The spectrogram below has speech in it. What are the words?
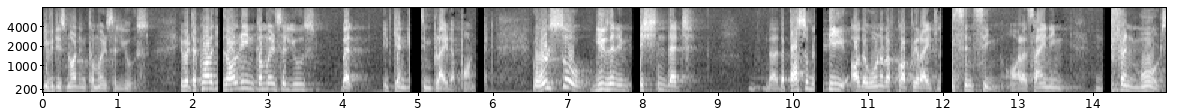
if it is not in commercial use. If a technology is already in commercial use, well, it can get implied upon that. It also gives an impression that uh, the possibility of the owner of copyright licensing or assigning different modes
